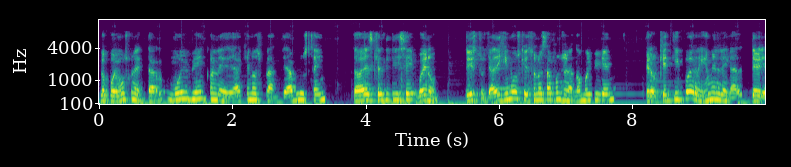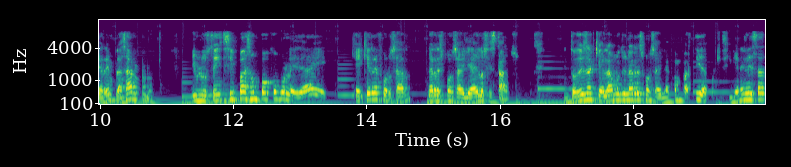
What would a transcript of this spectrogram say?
lo podemos conectar muy bien con la idea que nos plantea Bluestein, toda vez que él dice, bueno, listo, ya dijimos que esto no está funcionando muy bien, pero ¿qué tipo de régimen legal debería reemplazarlo? Y Bluestein sí pasa un poco por la idea de que hay que reforzar la responsabilidad de los estados. Entonces aquí hablamos de una responsabilidad compartida, porque si bien él está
